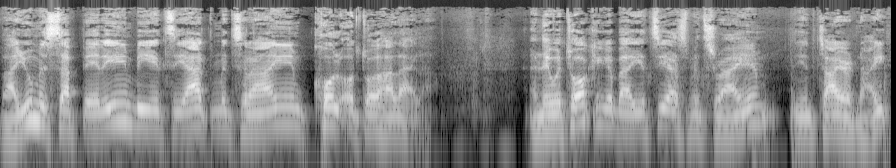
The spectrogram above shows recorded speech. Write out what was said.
והיו מספרים ביציאת מצרים כל אותו הלילה. and they were talking about Yitzias Mitzrayim the entire night.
